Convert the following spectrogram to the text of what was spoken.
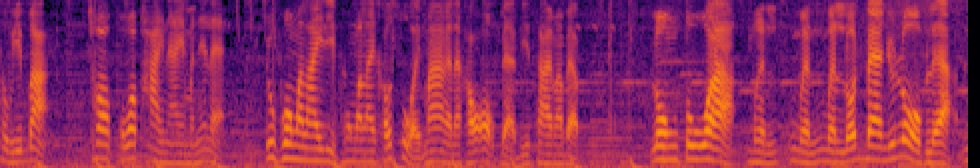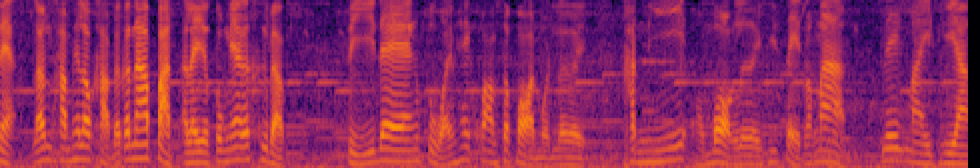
สวิปอะ ชอบเพราะว่าภายในมันนี่แหละ ดูพวงมาลัยดิพวงมาลัยเขาสวยมากนะเขาออกแบบดีไซน์มาแบบลงตัวเหมือนเหมือนเหมือนรถแบรนด์ยุโรปเลยอะเนี่ยแล้วทำให้เราขับแล้วก็หน้าปัดอะไรตรงเนี้ยก็คือแบบสีแดงสวยให้ความสปอร์ตหมดเลย คันนี้ผมบอกเลยพิเศษมากๆ เลขไม่เพียง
